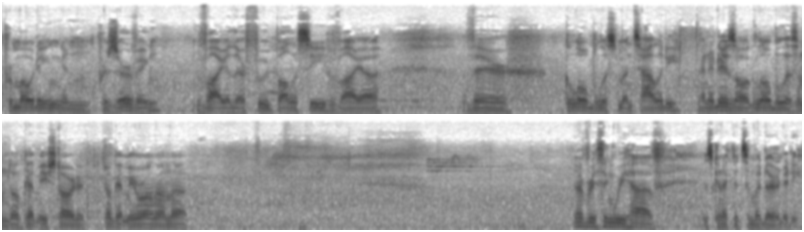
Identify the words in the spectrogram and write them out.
promoting and preserving via their food policy, via their globalist mentality, and it is all globalism, don't get me started, don't get me wrong on that. Everything we have is connected to modernity.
